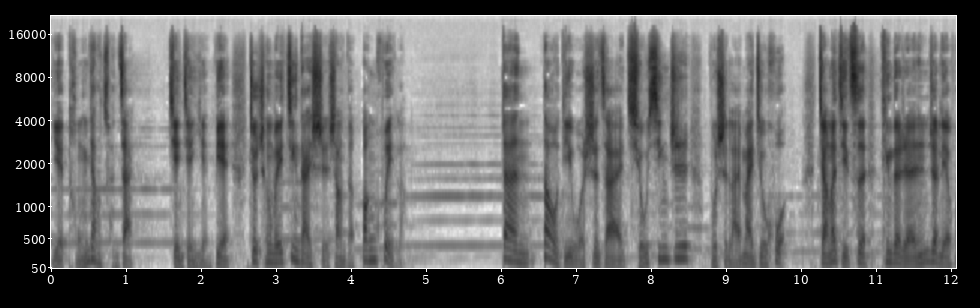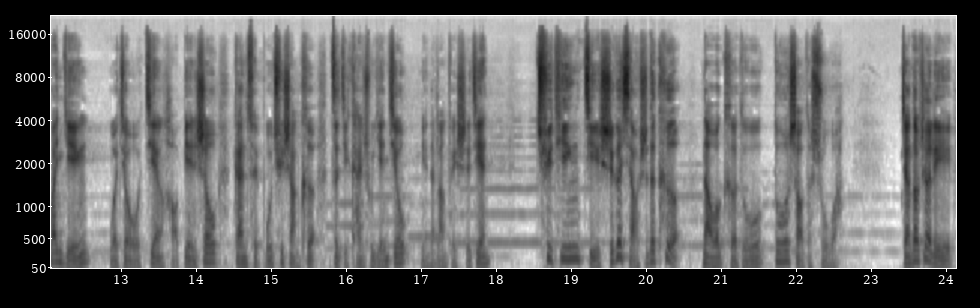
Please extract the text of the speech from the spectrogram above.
也同样存在。渐渐演变，就成为近代史上的帮会了。但到底我是在求新知，不是来卖旧货。讲了几次，听的人热烈欢迎，我就见好便收，干脆不去上课，自己看书研究，免得浪费时间。去听几十个小时的课，那我可读多少的书啊？讲到这里，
